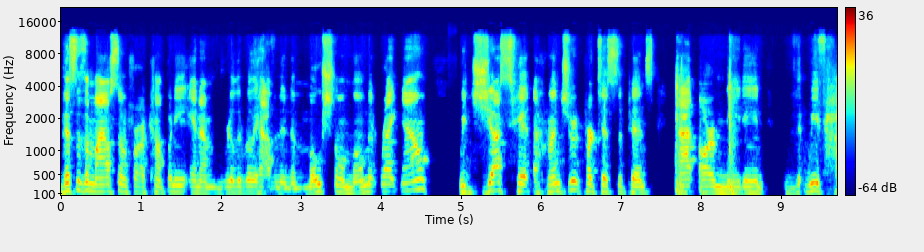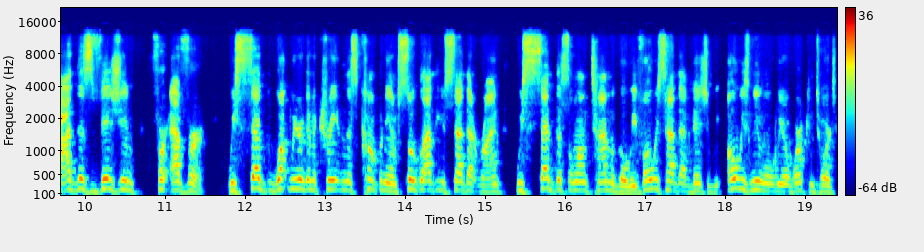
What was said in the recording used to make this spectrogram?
this is a milestone for our company, and I'm really, really having an emotional moment right now. We just hit 100 participants at our meeting. We've had this vision forever. We said what we were going to create in this company. I'm so glad that you said that, Ryan. We said this a long time ago. We've always had that vision. We always knew what we were working towards.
